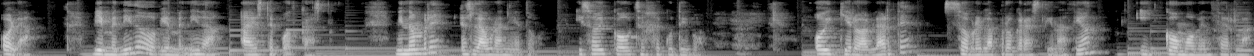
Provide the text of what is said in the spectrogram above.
Hola, bienvenido o bienvenida a este podcast. Mi nombre es Laura Nieto y soy coach ejecutivo. Hoy quiero hablarte sobre la procrastinación y cómo vencerla.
